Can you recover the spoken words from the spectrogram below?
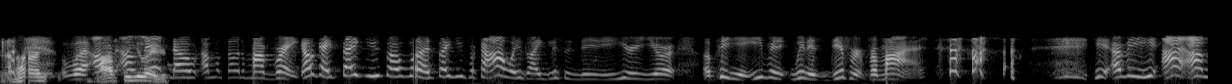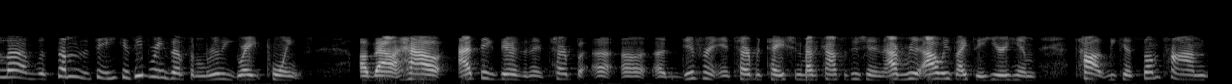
All right. well, I'll on, see on you that later. note, I'm gonna go to my break. Okay, thank you so much. Thank you for I always like listening to hear your opinion, even when it's different from mine. he, I mean, he, I I love some of the things because he brings up some really great points about how I think there's an interpret a, a, a different interpretation about the Constitution, and I really I always like to hear him talk because sometimes.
